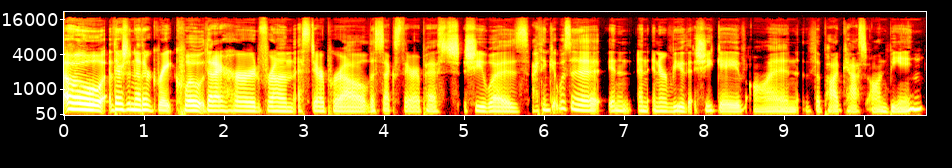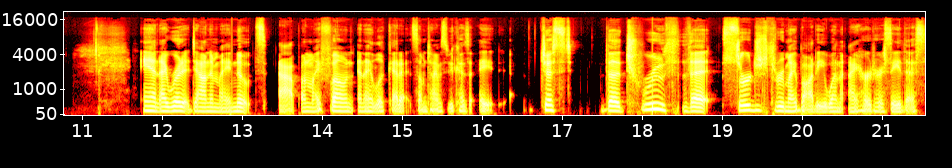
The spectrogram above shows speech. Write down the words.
Oh, there's another great quote that I heard from Esther Perel, the sex therapist. She was, I think it was a in an interview that she gave on the podcast on being. And I wrote it down in my notes app on my phone and I look at it sometimes because it just the truth that surged through my body when I heard her say this.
